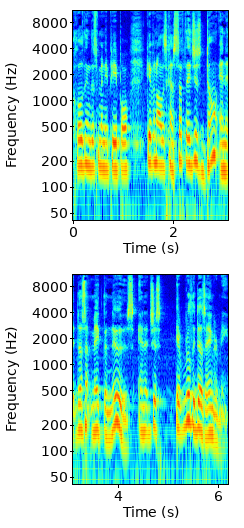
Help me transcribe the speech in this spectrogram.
clothing this many people, giving all this kind of stuff. They just don't, and it doesn't make the news. And it just, it really does anger me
